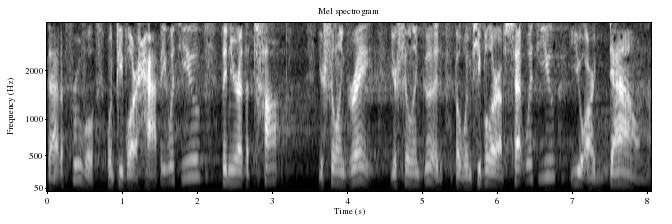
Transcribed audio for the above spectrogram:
that approval. When people are happy with you, then you're at the top. You're feeling great. You're feeling good. But when people are upset with you, you are down,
